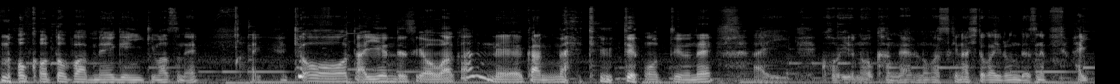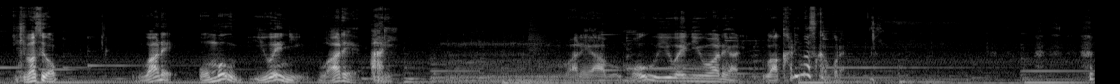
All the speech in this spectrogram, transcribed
の言葉名言いきますね。はい。今日大変ですよ。わかんねえ。考えてみてもっていうね。はい。こういうのを考えるのが好きな人がいるんですね。はい。いきますよ。我思うゆえに我あり。我は思うゆえに我あり。わかりますかこれ？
